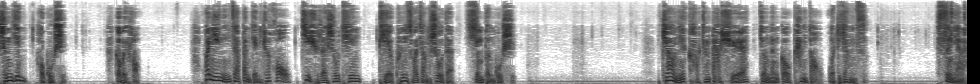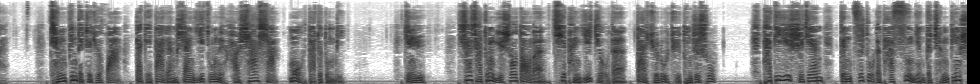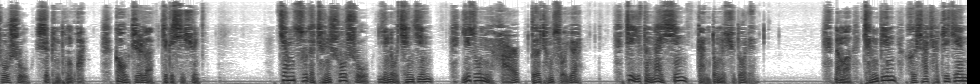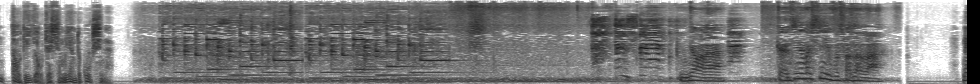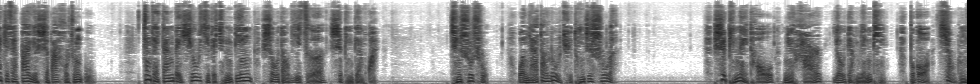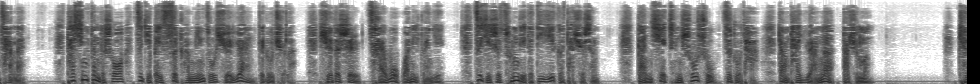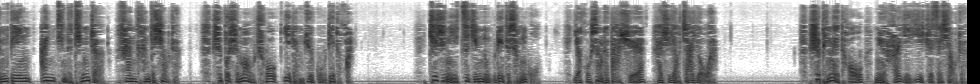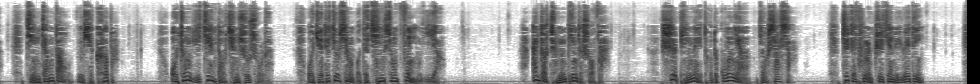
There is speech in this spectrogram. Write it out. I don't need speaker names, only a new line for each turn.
声音，好故事。各位好，欢迎您在半点之后继续来收听铁坤所讲述的新闻故事。只要你考上大学，就能够看到我的样子。四年来，陈斌的这句话带给大凉山彝族女孩莎莎莫大的动力。近日，莎莎终于收到了期盼已久的大学录取通知书。他第一时间跟资助了他四年的陈斌叔叔视频通话，告知了这个喜讯。江苏的陈叔叔一诺千金，彝族女孩得偿所愿，这一份爱心感动了许多人。那么，陈斌和莎莎之间到底有着什么样的故事呢？
你干嘛呢？赶紧把新衣服穿上吧。
那是在八月十八号中午，正在单位休息的陈斌收到一则视频电话：“陈叔叔，我拿到录取通知书了。”视频那头，女孩有点腼腆，不过笑容灿烂。她兴奋地说自己被四川民族学院给录取了，学的是财务管理专业，自己是村里的第一个大学生。感谢陈叔叔资助他，让他圆了大学梦。陈斌安静的听着，憨憨的笑着，时不时冒出一两句鼓励的话：“这是你自己努力的成果，以后上了大学还是要加油啊！”视频那头，女孩也一直在笑着，紧张到有些磕巴。我终于见到陈叔叔了，我觉得就像我的亲生父母一样。按照陈斌的说法。视频那头的姑娘叫莎莎，这是他们之间的约定。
